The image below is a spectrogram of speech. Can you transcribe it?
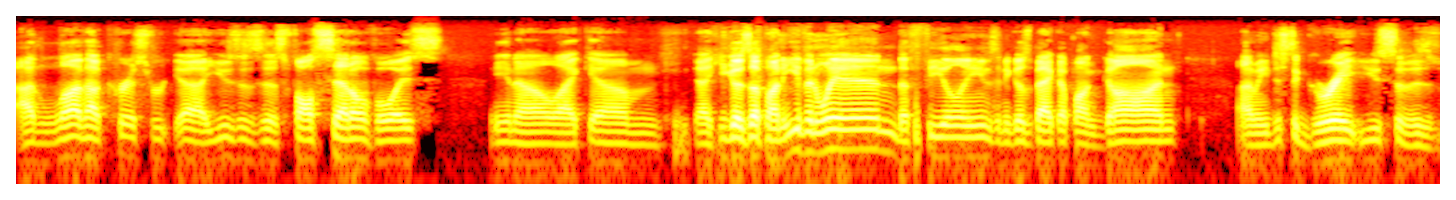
I love how Chris uh, uses his falsetto voice. You know, like um, uh, he goes up on Even When, The Feelings, and he goes back up on Gone. I mean, just a great use of his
